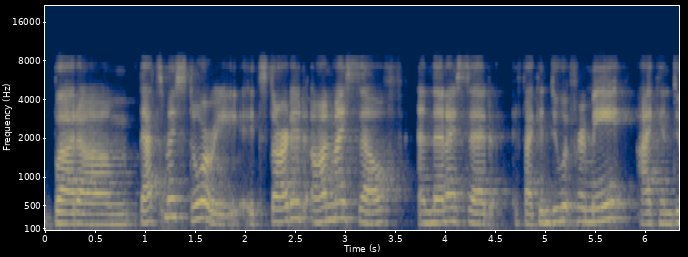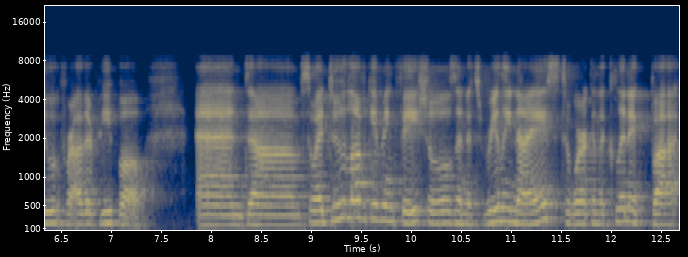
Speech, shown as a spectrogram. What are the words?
But um, that's my story. It started on myself. And then I said, if I can do it for me, I can do it for other people. And um, so I do love giving facials, and it's really nice to work in the clinic. But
